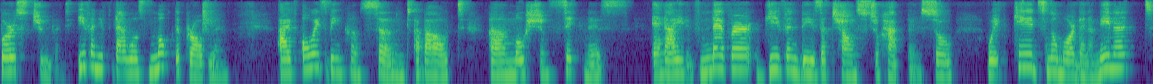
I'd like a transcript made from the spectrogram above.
per student, even if that was not the problem, I've always been concerned about uh, motion sickness, and I've never given this a chance to happen. So, with kids, no more than a minute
